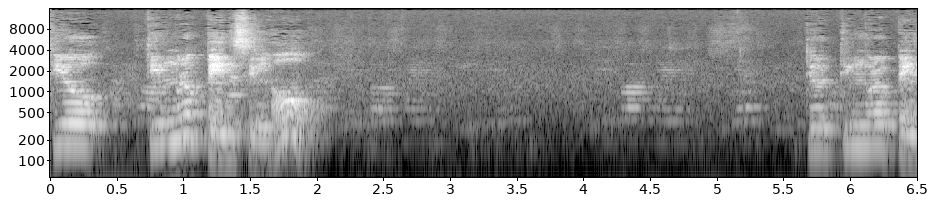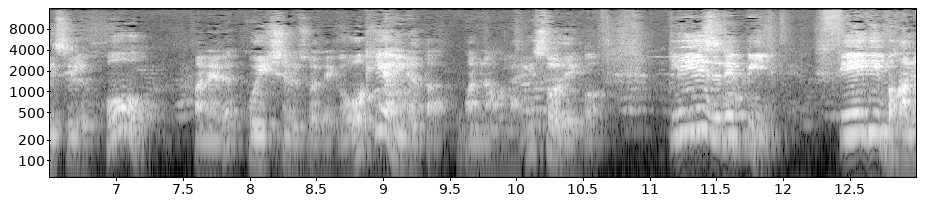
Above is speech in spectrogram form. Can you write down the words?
त्यो तिम्रो पेन्सिल हो। त्यो तिम्रो पेन्सिल हो भनेर क्वेसन सोधेको हो कि होइन त भन्नको लागि सोधेको। प्लिज रिपिट फेरि भन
